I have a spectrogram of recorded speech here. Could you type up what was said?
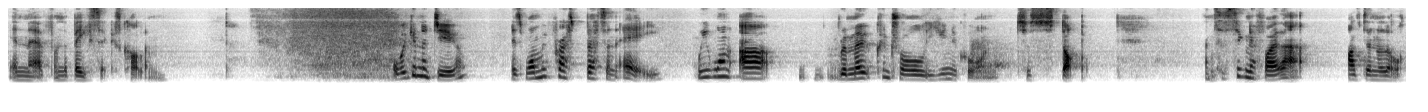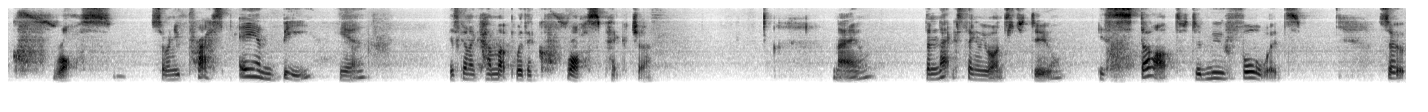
in there from the basics column. What we're going to do is when we press button A, we want our remote control unicorn to stop. And to signify that, I've done a little cross. So when you press A and B here, it's going to come up with a cross picture. Now, the next thing we want to do is start to move forwards. So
